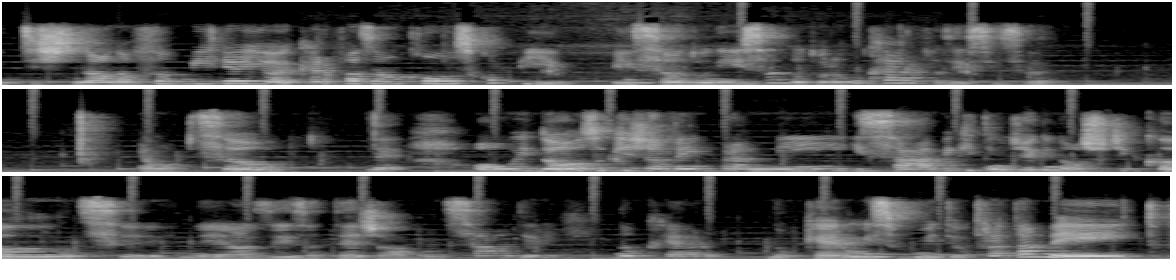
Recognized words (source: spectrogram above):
intestinal na família e ó, eu quero fazer uma colonoscopia. Pensando nisso, ah, doutora, eu não quero fazer esse exame. É uma opção, né? Ou o idoso que já vem para mim e sabe que tem um diagnóstico de câncer, né? Às vezes até já avançado, ele não quero, não quero me submeter ao tratamento,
